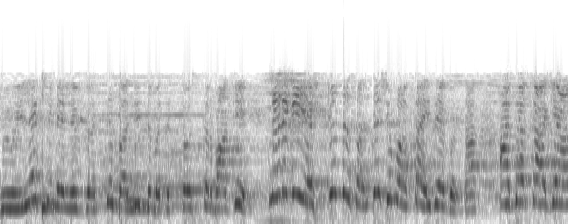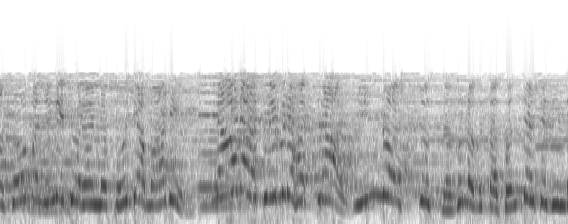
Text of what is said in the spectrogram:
ನೀವು ಇಲೆಕ್ಷನ್ ಅಲ್ಲಿ ಗತ್ತು ಬಂದಿದ್ದದಕ್ಕೋಸ್ಕರವಾಗಿ ನನಗೆ ಎಷ್ಟೊಂದು ಸಂತೋಷವಾಗ್ತಾ ಇದೆ ಗೊತ್ತಾ? ಅದಕ್ಕಾಗಿ ಆ ಸೋಮಲಿಂಗೇಶ್ವರನ್ನ ಪೂಜೆ ಮಾಡಿ ನಾನು ಆ ದೇವರ ಹತ್ರ ಇನ್ನೂ ಅಷ್ಟು ನಗು ನಗುತ್ತಾ ಸಂತೋಷದಿಂದ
